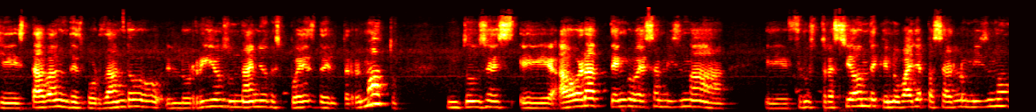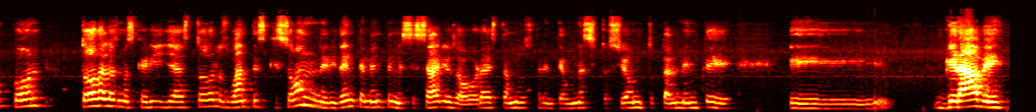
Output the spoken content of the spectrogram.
que estaban desbordando los ríos un año después del terremoto. Entonces, eh, ahora tengo esa misma eh, frustración de que no vaya a pasar lo mismo con todas las mascarillas, todos los guantes que son evidentemente necesarios. Ahora estamos frente a una situación totalmente eh, grave,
